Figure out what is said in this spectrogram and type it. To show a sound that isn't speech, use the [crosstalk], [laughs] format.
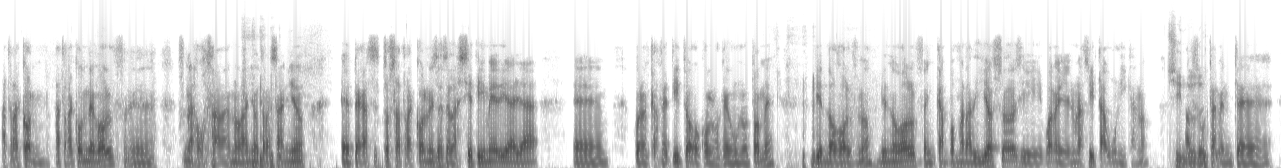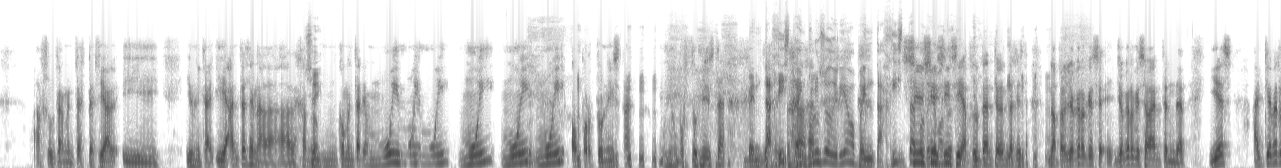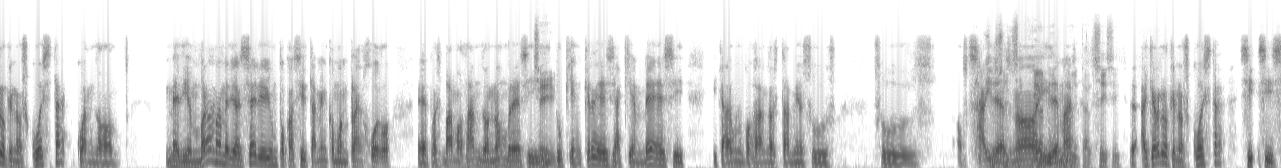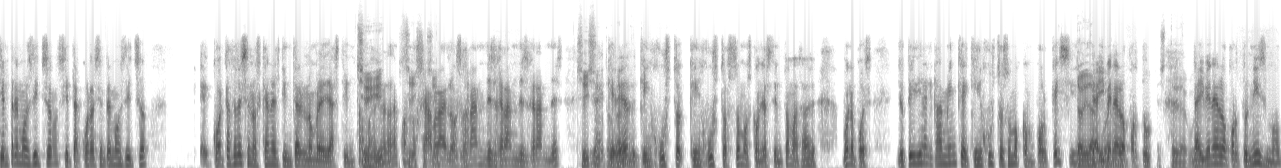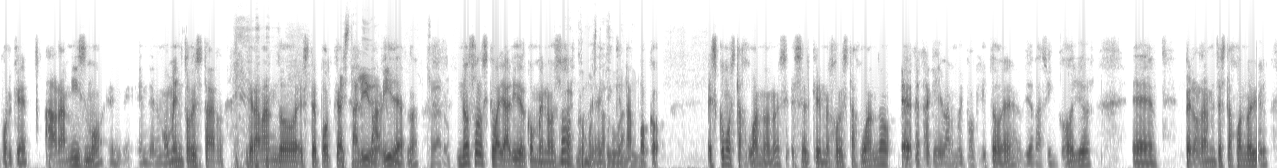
Atracón, atracón de golf, eh, es una gozada, ¿no? Año tras [laughs] año eh, pegas estos atracones desde las siete y media ya eh, con el cafetito o con lo que uno tome, viendo golf, ¿no? Viendo golf en campos maravillosos y, bueno, y en una cita única, ¿no? Sin duda. Absolutamente especial y, única. Y antes de nada, Alejandro, un comentario muy, muy, muy, muy, muy, muy oportunista. Muy oportunista. [laughs] ventajista [laughs] incluso diríamos, ventajista. Sí, sí, sí, sí, absolutamente ventajista. No, pero yo creo que se, yo creo que se va a entender. Y es, hay que ver lo que nos cuesta cuando medio en broma, medio en serio y un poco así también como en plan juego, eh, pues vamos dando nombres y tú quién crees y a quién ves y, y cada uno pues dando también sus sus outsiders, ¿no? Y demás. Hay que ver lo que nos cuesta. Si, si, siempre hemos dicho, si te acuerdas, siempre hemos dicho eh, ¿Cuántas veces se nos queda en el tintero el nombre de Justin Thomas, verdad? Cuando se habla de los grandes, grandes, grandes, hay que ver qué, injusto, qué injustos somos con Justin Thomas, ¿sabes? Bueno, pues yo te diría también que qué injustos somos con Paul Casey. de, ahí viene el de, ahí viene el oportunismo, porque ahora mismo, en, el momento de estar grabando [laughs] este podcast, está líder, líder ¿no? Claro. No solo es que vaya líder con menos dos, ¿no? Está que, tampoco es como está jugando, ¿no? Es, el que mejor está jugando. Es verdad que lleva muy poquito, ¿eh? Lleva cinco hoyos, eh, pero realmente está jugando bien.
